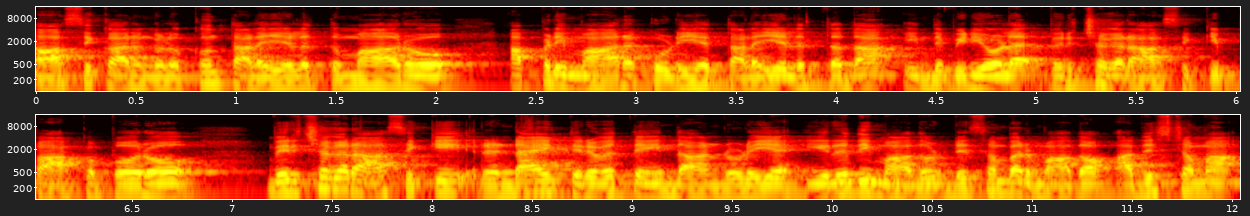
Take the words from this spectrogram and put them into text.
ராசிக்காரங்களுக்கும் தலையெழுத்து மாறும். அப்படி மாறக்கூடிய தலையெழுத்தை தான் இந்த வீடியோவில் விருச்சக ராசிக்கு பார்க்க போகிறோம் விருச்சக ராசிக்கு ரெண்டாயிரத்தி இருபத்தைந்து ஆண்டுடைய இறுதி மாதம் டிசம்பர் மாதம் அதிர்ஷ்டமாக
